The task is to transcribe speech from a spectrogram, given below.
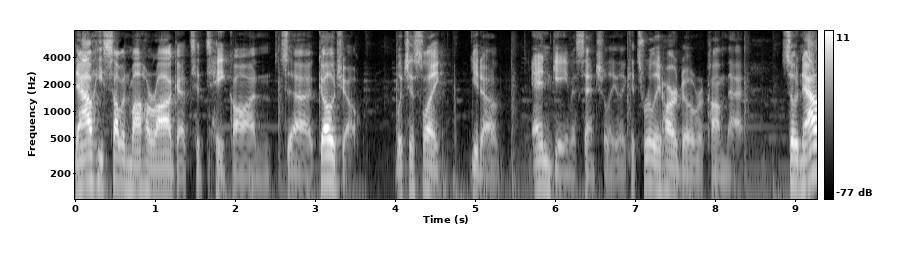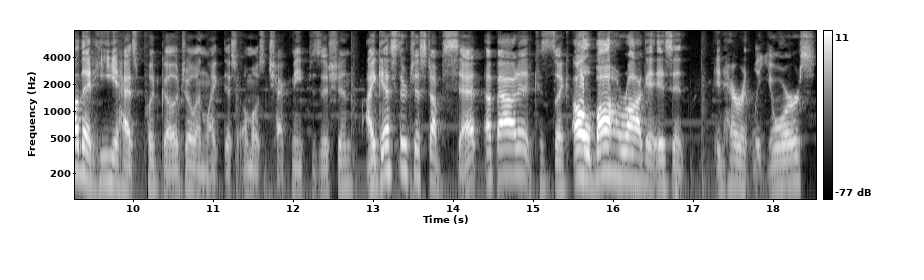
now he summoned Mahoraga to take on uh, Gojo, which is like, you know, end game essentially. Like it's really hard to overcome that. So now that he has put Gojo in like this almost checkmate position, I guess they're just upset about it because it's like, oh, Mahoraga isn't inherently yours.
